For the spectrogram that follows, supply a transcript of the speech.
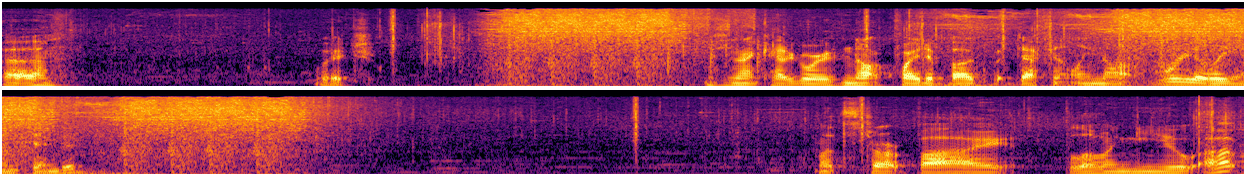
uh, which is in that category of not quite a bug, but definitely not really intended. Let's start by blowing you up.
